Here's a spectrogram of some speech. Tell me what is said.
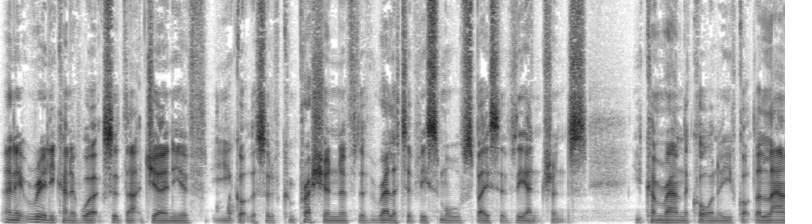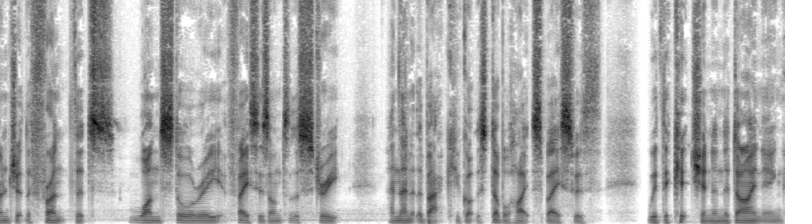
and it really kind of works with that journey of you've got the sort of compression of the relatively small space of the entrance. You come around the corner, you've got the lounge at the front that's one story, it faces onto the street, and then at the back you've got this double height space with with the kitchen and the dining.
